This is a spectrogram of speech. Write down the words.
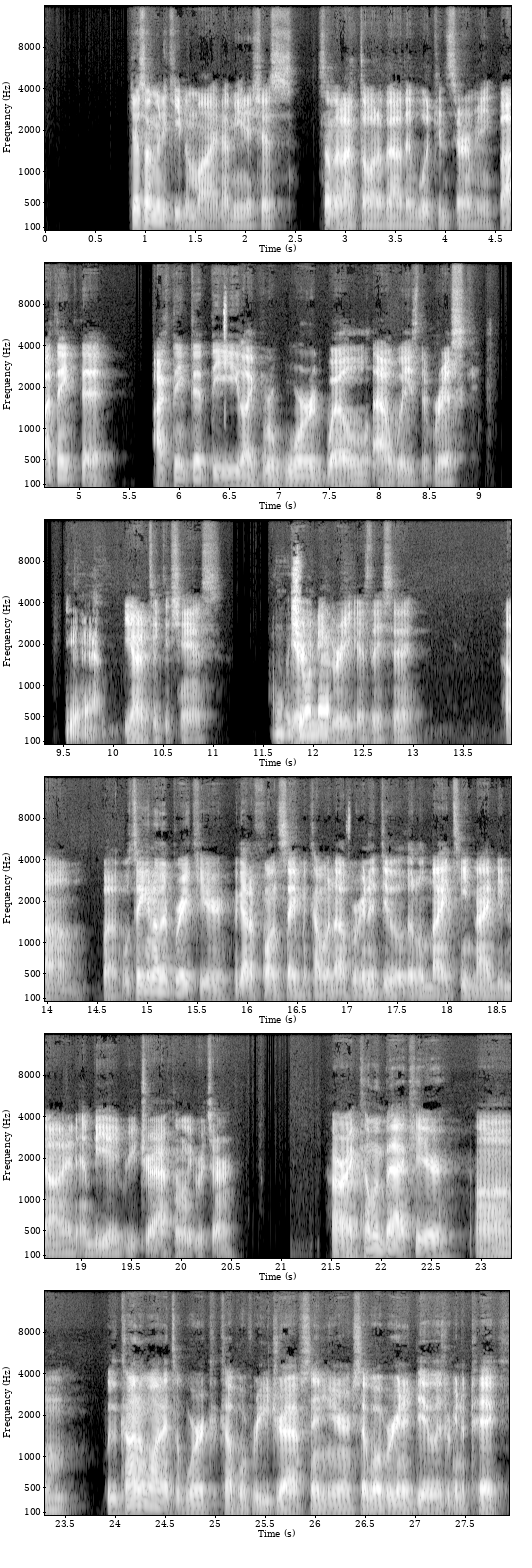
Just something to keep in mind. I mean, it's just something I've thought about that would concern me. But I think that I think that the like reward well outweighs the risk. Yeah, You got to take the chance. I'm with you Dare to on be that. great, as they say. Um, but we'll take another break here. We got a fun segment coming up. We're gonna do a little 1999 NBA redraft when we return. All right, coming back here. Um, we kind of wanted to work a couple of redrafts in here. So what we're gonna do is we're gonna pick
